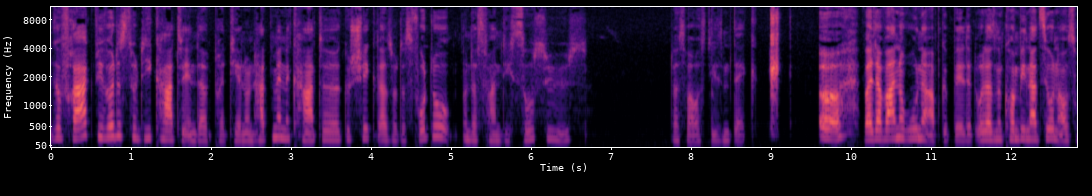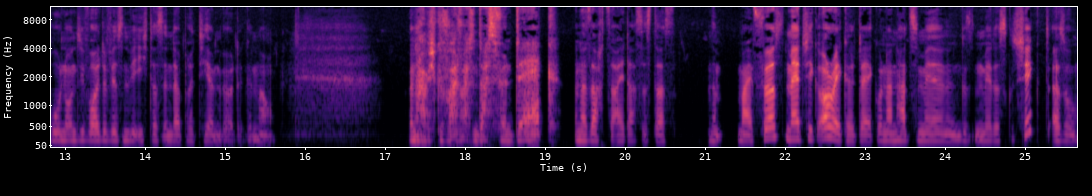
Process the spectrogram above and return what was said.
gefragt, wie würdest du die Karte interpretieren und hat mir eine Karte geschickt, also das Foto, und das fand ich so süß. Das war aus diesem Deck. Oh, weil da war eine Rune abgebildet oder eine Kombination aus Rune und sie wollte wissen, wie ich das interpretieren würde, genau. Und dann habe ich gefragt, was ist denn das für ein Deck? Und dann sagt sie, ey, das ist das My First Magic Oracle Deck. Und dann hat sie mir, mir das geschickt, also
